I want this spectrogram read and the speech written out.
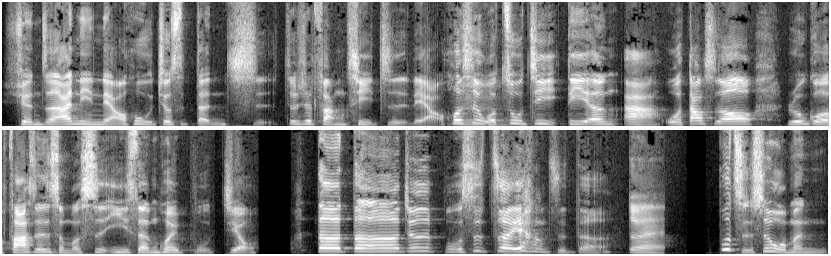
选择安宁疗护就是等死，就是放弃治疗，或是我注记 DNR，我到时候如果发生什么事，医生会补救。的的，就是不是这样子的，对。不只是我们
